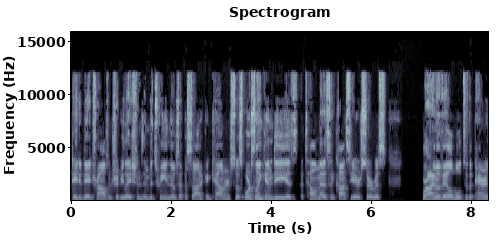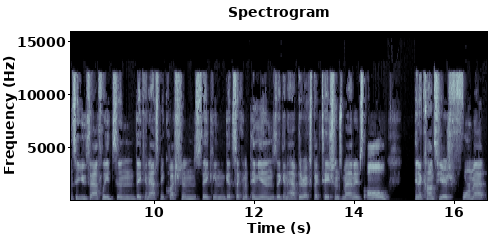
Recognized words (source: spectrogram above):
day to day trials and tribulations in between those episodic encounters. So SportsLink MD is a telemedicine concierge service where I'm available to the parents of youth athletes and they can ask me questions. They can get second opinions. They can have their expectations managed all in a concierge format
